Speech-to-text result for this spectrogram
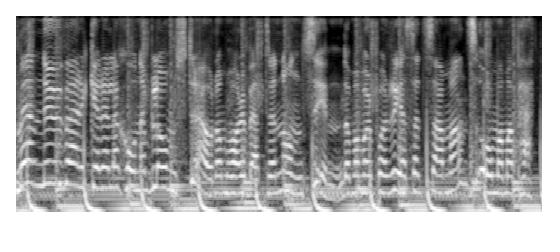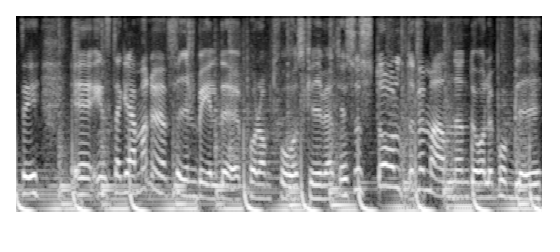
Men nu verkar relationen blomstra och de har det bättre än någonsin. De har varit på en resa tillsammans och mamma Patty eh, instagrammar nu en fin bild eh, på de två och skriver att jag är så stolt över mannen du håller på att bli.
